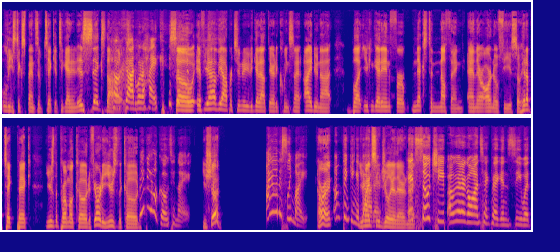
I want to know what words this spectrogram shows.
least expensive ticket to get in is six oh, dollars. Oh God, what a hike! so if you have the opportunity to get out there to Queens tonight, I do not, but you can get in for next to nothing, and there are no fees. So hit up TickPick, use the promo code. If you already used the code, Maybe I'll go tonight. you should. I honestly might. All right, I'm thinking about it. you might it. see Julia there tonight. it's so cheap. I'm gonna go on TickPick and see what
